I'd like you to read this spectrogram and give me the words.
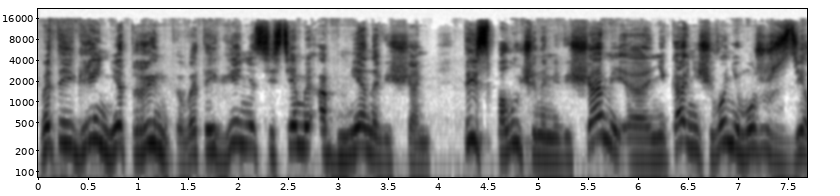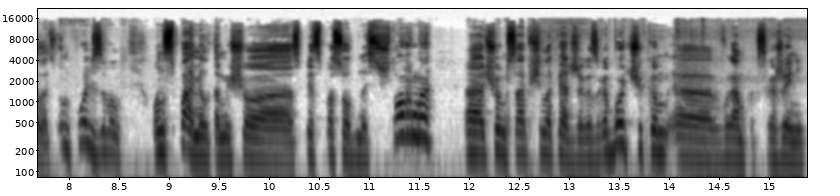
В этой игре нет рынка, в этой игре нет системы обмена вещами ты с полученными вещами э, никак ничего не можешь сделать. Он пользовал, он спамил там еще э, спецспособность шторма, э, о чем сообщил, опять же, разработчикам э, в рамках сражений.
